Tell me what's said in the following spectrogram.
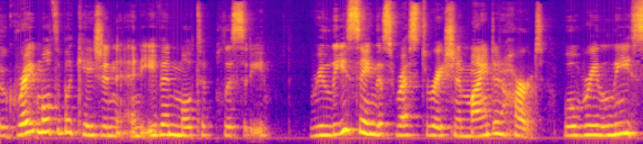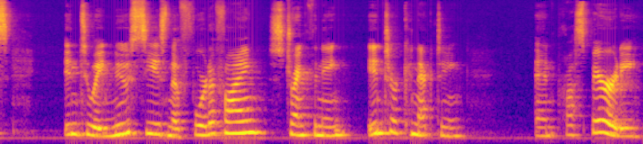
So, great multiplication and even multiplicity. Releasing this restoration, mind and heart, will release into a new season of fortifying, strengthening, interconnecting, and prosperity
